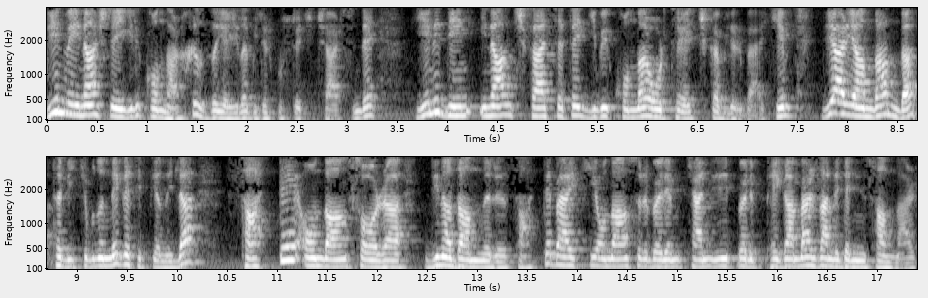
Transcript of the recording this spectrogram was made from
Din ve inançla ilgili konular hızla yayılabilir bu süreç içerisinde. Yeni din, inanç, felsefe gibi konular ortaya çıkabilir belki. Diğer yandan da tabii ki bunun negatif yanıyla sahte ondan sonra din adamları, sahte belki ondan sonra böyle kendini böyle peygamber zanneden insanlar,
